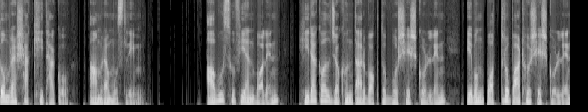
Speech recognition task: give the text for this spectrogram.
তোমরা সাক্ষী থাকো, আমরা মুসলিম। আবু সুফিয়ান বলেন, হীরাকল যখন তার বক্তব্য শেষ করলেন এবং পত্রপাঠও শেষ করলেন,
